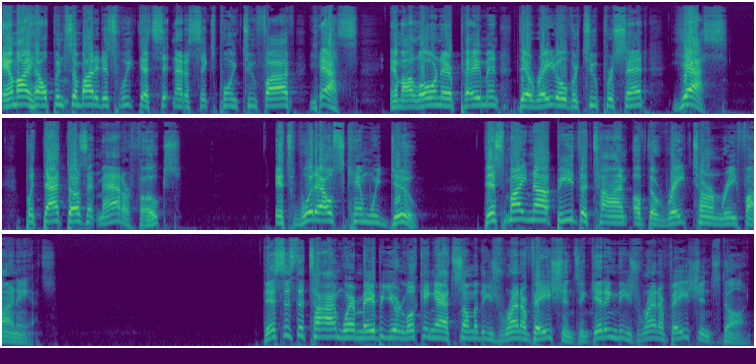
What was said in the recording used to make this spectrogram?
Am I helping somebody this week that's sitting at a 6.25? Yes. Am I lowering their payment, their rate over 2%? Yes. But that doesn't matter, folks. It's what else can we do? This might not be the time of the rate term refinance. This is the time where maybe you're looking at some of these renovations and getting these renovations done.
